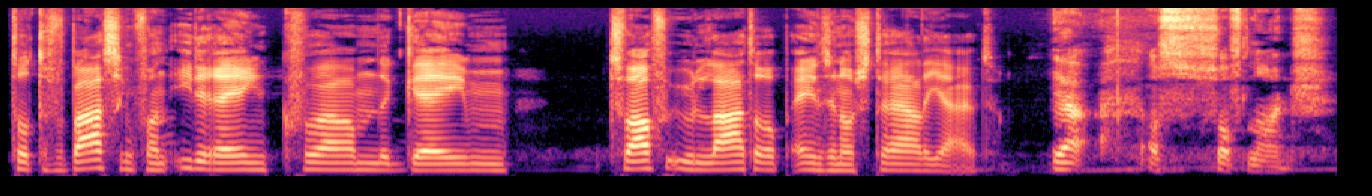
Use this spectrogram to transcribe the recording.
tot de verbazing van iedereen kwam de game 12 uur later opeens in Australië uit. Ja, als soft launch.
